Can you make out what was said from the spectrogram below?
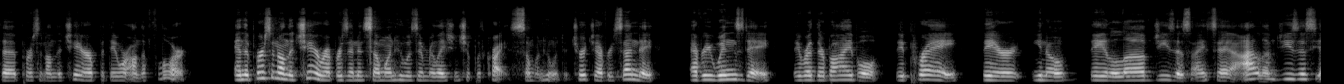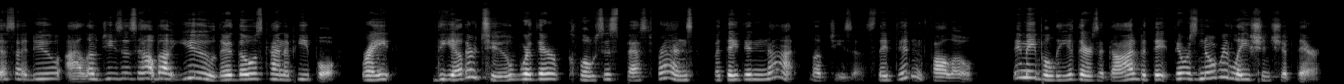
the person on the chair, but they were on the floor. And the person on the chair represented someone who was in relationship with Christ, someone who went to church every Sunday, every Wednesday. They read their Bible, they pray, they're, you know, they love Jesus. I say, I love Jesus. Yes, I do. I love Jesus. How about you? They're those kind of people, right? The other two were their closest best friends, but they did not love Jesus. They didn't follow. They may believe there's a God, but they, there was no relationship there.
